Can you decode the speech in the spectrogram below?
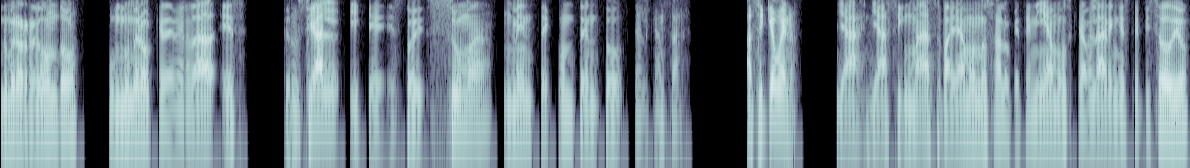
Número redondo, un número que de verdad es crucial y que estoy sumamente contento de alcanzar. Así que bueno, ya, ya sin más, vayámonos a lo que teníamos que hablar en este episodio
